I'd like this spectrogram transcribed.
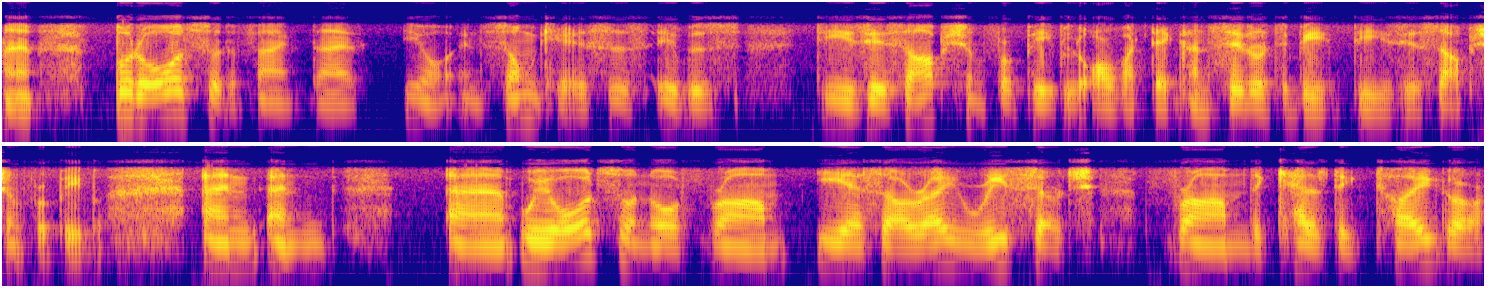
uh, but also the fact that, you know, in some cases it was the easiest option for people or what they consider to be the easiest option for people. And, and uh, we also know from ESRI research from the Celtic Tiger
